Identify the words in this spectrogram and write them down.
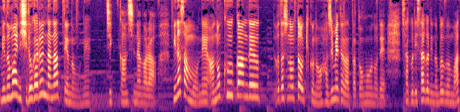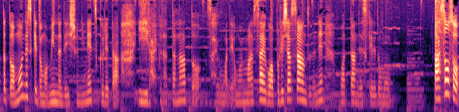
目の前に広がるんだなっていうのもね実感しながら皆さんもねあの空間で私の歌を聴くのは初めてだったと思うので探り探りの部分もあったとは思うんですけどもみんなで一緒にね作れたいいライブだったなと最後まで思います。最後はプレシャスサウンズでね終わったんですけれども。あそうそう。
